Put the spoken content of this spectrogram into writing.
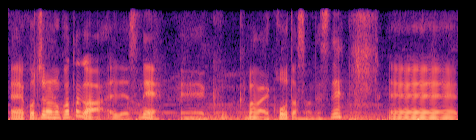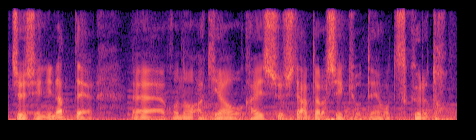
えー、こちらの方が、えー、ですね、えー、熊谷浩太さんですね、えー、中心になって、えー、この空き家を改修して新しい拠点を作ると。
